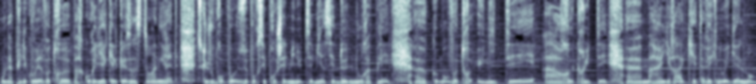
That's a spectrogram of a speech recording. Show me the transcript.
On a pu découvrir votre parcours il y a quelques instants, Anne-Grete. Ce que je vous propose pour ces prochaines minutes, c'est bien, c'est de nous rappeler euh, comment votre unité a recruté euh, qui est avec nous également,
